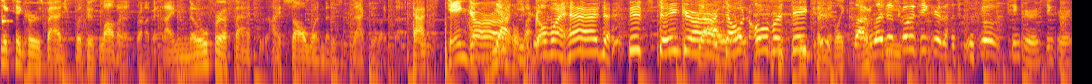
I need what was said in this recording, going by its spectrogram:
Like Tinker's badge, but there's lava in front of it. And I know for a fact I saw one that is exactly like that. That's Tinker. Yeah, you Go ahead. It's Tinker. Yeah, Don't it's- overthink. It's like, Like, once let's just go to Tinker. Let's, let's go Tinker. Tinker.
